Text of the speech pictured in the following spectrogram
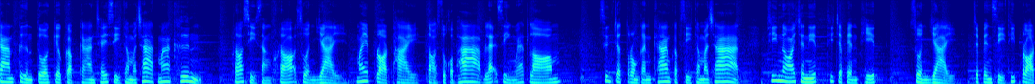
การตื่นตัวเกี่ยวกับการใช้สีธรรมชาติมากขึ้น เพราะสีสังเคราะห์ส่วนใหญ่ไม่ปลอดภัยต่อสุขภาพและสิ่งแวดล้อม ซึ่งจะตรงกันข้ามกับสีธรรมชาติ ที่น้อยชนิดที่จะเป็นพิษ ส่วนใหญ่จะเป็นสีที่ปลอด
